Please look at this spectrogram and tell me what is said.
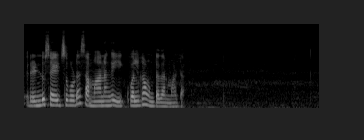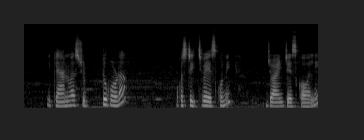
రెండు సైడ్స్ కూడా సమానంగా ఈక్వల్గా ఉంటుంది ఈ క్యాన్వాస్ చుట్టూ కూడా ఒక స్టిచ్ వేసుకొని జాయింట్ చేసుకోవాలి.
